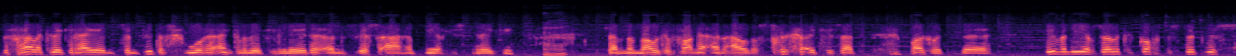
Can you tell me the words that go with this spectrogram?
de Vrelkwekerij in Sint-Pietersvoeren enkele weken geleden een visarend neergestreken. Uh -huh. Ze hebben hem wel gevangen en elders terug uitgezet. Maar goed, de, die manier zulke korte stukjes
